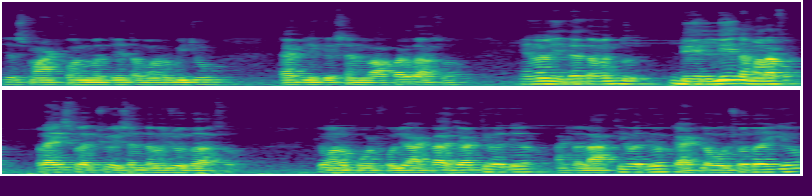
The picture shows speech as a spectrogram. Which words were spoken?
જે સ્માર્ટફોનમાં જે તમારું બીજું એપ્લિકેશન વાપરતા હશો, એના લીધે તમે ડેલી તમારા પ્રાઇસ ફ્લક્ચ્યુએશન તમે જોતા હશો. કે મારો પોર્ટફોલિયો આટલા હજારથી વધ્યો, આટલા લાખથી વધ્યો, કે આટલો ઓછો થઈ ગયો?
